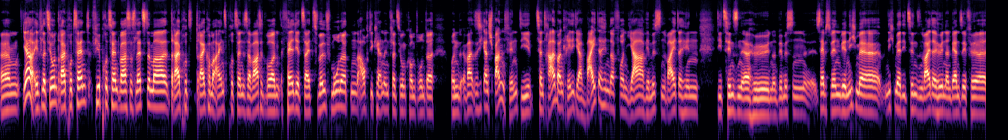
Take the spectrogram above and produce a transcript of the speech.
Ähm, ja, Inflation 3%, 4% war es das letzte Mal, 3,1% ist erwartet worden, fällt jetzt seit zwölf Monaten, auch die Kerninflation kommt runter. Und was ich ganz spannend finde, die Zentralbank redet ja weiterhin davon, ja, wir müssen weiterhin die Zinsen erhöhen und wir müssen, selbst wenn wir nicht mehr, nicht mehr die Zinsen weiter erhöhen, dann werden sie für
